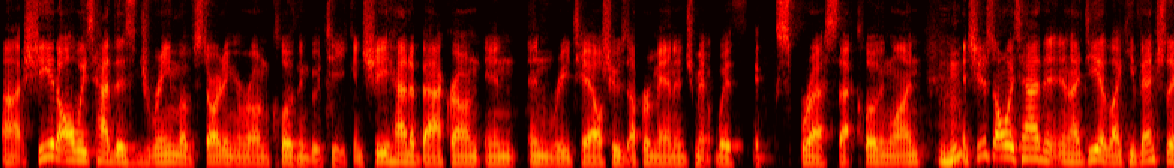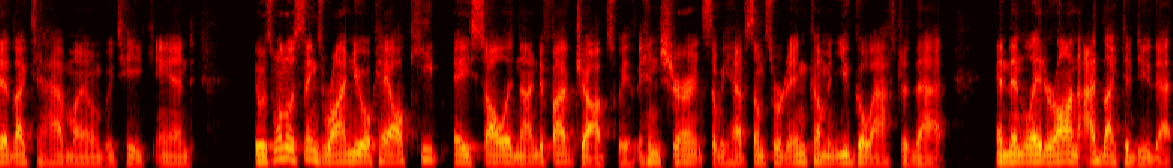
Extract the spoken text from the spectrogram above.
Uh, she had always had this dream of starting her own clothing boutique, and she had a background in in retail. She was upper management with Express, that clothing line, Mhm. and she just always had an idea like eventually I'd like to have my own boutique. And it was one of those things where I knew, okay, I'll keep a solid nine to five job, so we have insurance, so we have some sort of income, and you go after that. And then later on, I'd like to do that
